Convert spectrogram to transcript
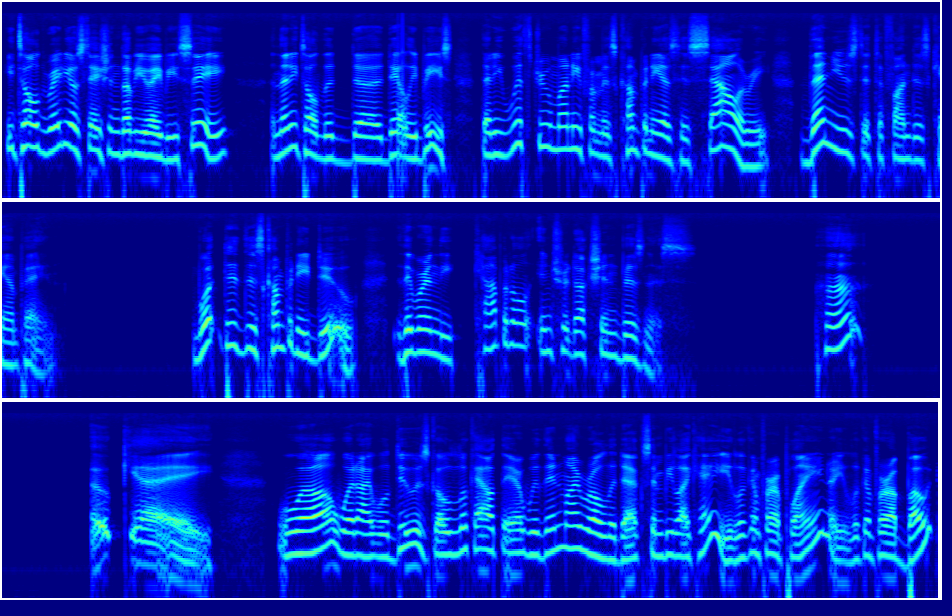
He told radio station WABC, and then he told the uh, Daily Beast that he withdrew money from his company as his salary, then used it to fund his campaign. What did this company do? They were in the capital introduction business. Huh? Okay. Well, what I will do is go look out there within my Rolodex and be like, hey, you looking for a plane? Are you looking for a boat?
